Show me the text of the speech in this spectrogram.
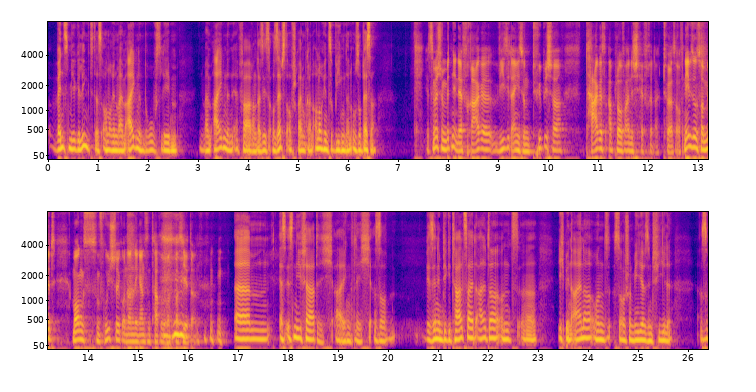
Wenn es mir gelingt, das auch noch in meinem eigenen Berufsleben, in meinem eigenen Erfahren, dass ich es auch selbst aufschreiben kann, auch noch hinzubiegen, dann umso besser. Jetzt sind wir schon mitten in der Frage, wie sieht eigentlich so ein typischer Tagesablauf eines Chefredakteurs auf? Nehmen Sie uns mal mit morgens zum Frühstück und dann den ganzen Tag und was passiert dann? ähm, es ist nie fertig eigentlich. Also wir sind im Digitalzeitalter und äh, ich bin einer und Social Media sind viele. Also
